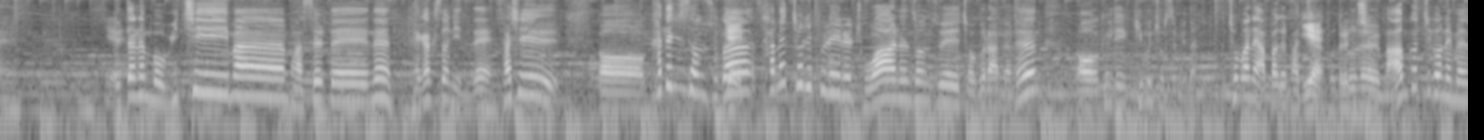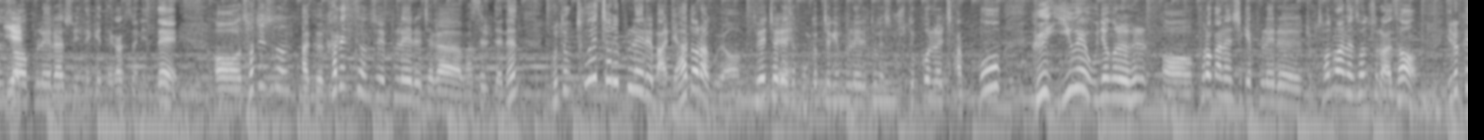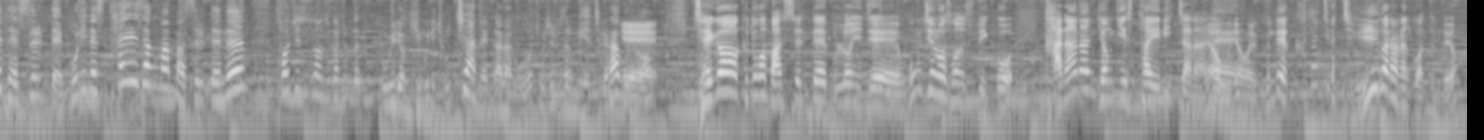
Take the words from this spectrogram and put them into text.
예. 일단은 뭐 위치만 봤을 때는 대각선인데 사실 어, 카덴지 선수가 예. 3회 처리 플레이를 좋아하는 선수의 적을 하면은 어, 굉장히 기분 좋습니다. 초반에 압박을 받지 예, 않고 그렇죠. 드론을 마음껏 찍어내면서 예. 플레이를 할 수 있는 게 대각선인데 어, 서지수 선, 아 그 카덴지 선수의 플레이를 제가 봤을 때는 보통 투회 처리 플레이를 많이 하더라고요. 투회 처리에서 네. 공격적인 플레이를 통해서 주도권을 잡고 그 이후에 운영을 흘- 어, 풀어가는 식의 플레이를 좀 선호하는 선수라서 이렇게 됐을 때 본인의 스타일상만 봤을 때는 서지수 선수가 좀 더 오히려 기분이 좋지 않을까라고 조심스럽게 예측을 하고요. 예. 제가 그동안 봤을 때 물론 이제 홍진호 선수도 있고 가난한 경기 스타일이 있잖아요 네. 운영을 근데 카덴지가 제일 가난한 것 같은데요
